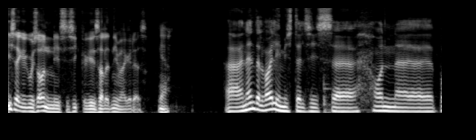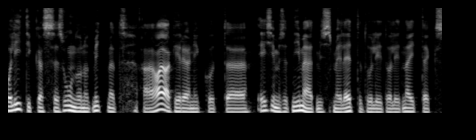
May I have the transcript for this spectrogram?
isegi kui see on nii, siis ikkagi sa oled nimekirjas. jah. Äh, nendel valimistel siis äh, on äh, poliitikasse suundunud mitmed ajakirjanikud, esimesed nimed, mis meile ette tulid, olid näiteks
